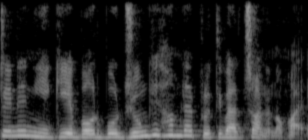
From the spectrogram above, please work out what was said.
টেনে নিয়ে গিয়ে বর্বর জঙ্গি হামলার প্রতিবাদ জানানো হয়।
